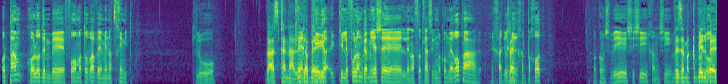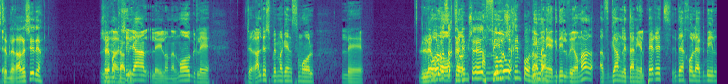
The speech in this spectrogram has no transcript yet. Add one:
עוד פעם, כל עוד הם בפורמה טובה והם מנצחים איתו. כאילו, ואז כנ"ל כן, לגבי... כי, כי לפולם גם יש אה, לנסות להשיג מקום לאירופה, אחד יותר, כן. אחד פחות. מקום שביעי, שישי, חמישי. וזה מקביל באופציה. בעצם לרשיליה. של מכבי. לרשיליה, לאילון אלמוג, לג'רלדש במגן שמאל, ל... לרוב השחקנים. שלא ממשיכים פה עונה אם. אני אגדיל ואומר, אז גם לדניאל פרץ זה יכול להגביל.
